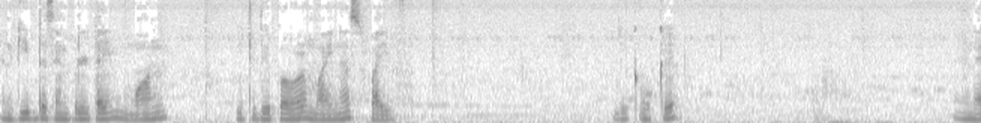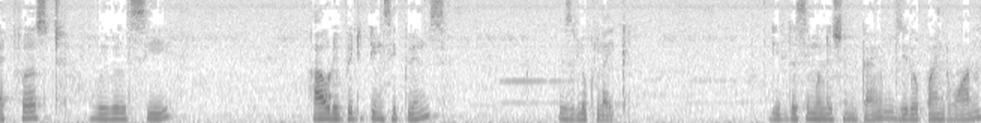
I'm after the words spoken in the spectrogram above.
and give the sample time 1 e to the power minus 5 click ok and at first we will see how repeating sequence is look like. Give the simulation time 0.1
